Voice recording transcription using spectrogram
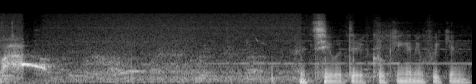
Wow. Let's see what they're cooking and if we can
